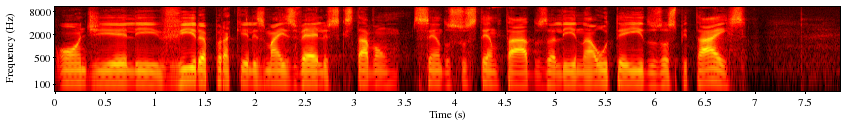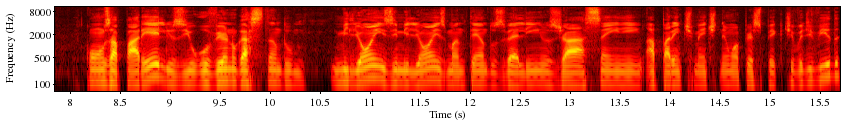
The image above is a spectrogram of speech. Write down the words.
onde ele vira para aqueles mais velhos que estavam sendo sustentados ali na UTI dos hospitais, com os aparelhos e o governo gastando milhões e milhões mantendo os velhinhos já sem aparentemente nenhuma perspectiva de vida.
